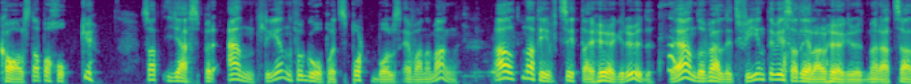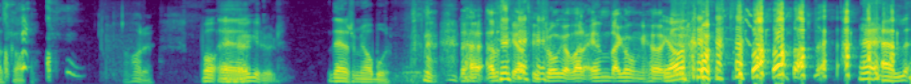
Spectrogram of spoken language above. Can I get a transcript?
Karlstad på hockey. Så att Jesper äntligen får gå på ett sportbollsevenemang. Alternativt sitta i Högerud. Det är ändå väldigt fint i vissa delar av Högerud med rätt sällskap. Jaha du. Vad är Eh, högerud? Där som jag bor. Det här älskar jag att vi frågar varenda gång höger. Ja. Eller,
